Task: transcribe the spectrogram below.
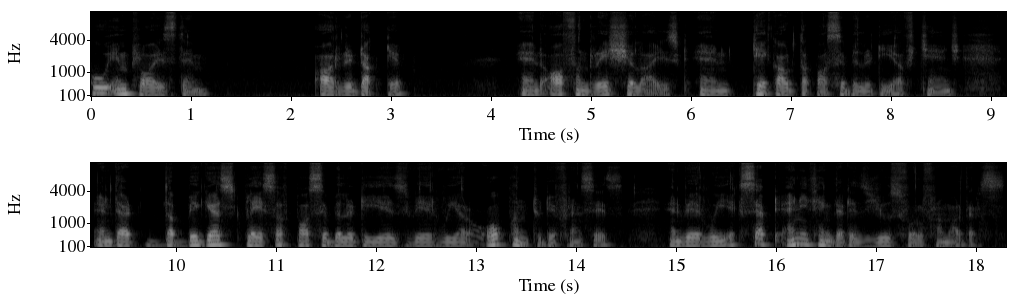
who employs them, are reductive and often racialized and take out the possibility of change and that the biggest place of possibility is where we are open to differences and where we accept anything that is useful from others.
